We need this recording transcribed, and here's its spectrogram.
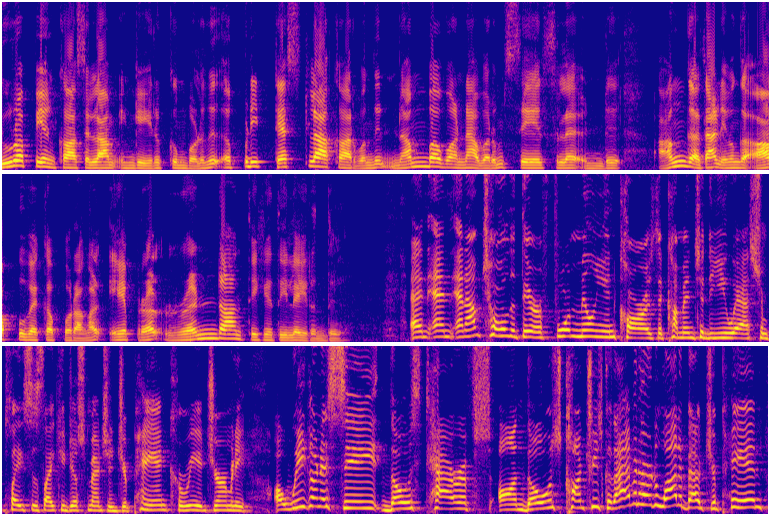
European cars எல்லாம் இங்கே இருக்கும் பொழுது எப்படி டெஸ்லா கார் வந்து நம்பர் ஒன்னாக வரும் சேல்ஸில் உண்டு அங்கே தான் இவங்க ஆப்பு வைக்க போகிறாங்க ஏப்ரல் ரெண்டாம் திகதியில இருந்து. And, and, and I'm told that there are 4 million cars that come into the U.S. from places like you just mentioned Japan, Korea, Germany. Are we going to see those tariffs on those countries? Because I haven't heard a lot about Japan,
